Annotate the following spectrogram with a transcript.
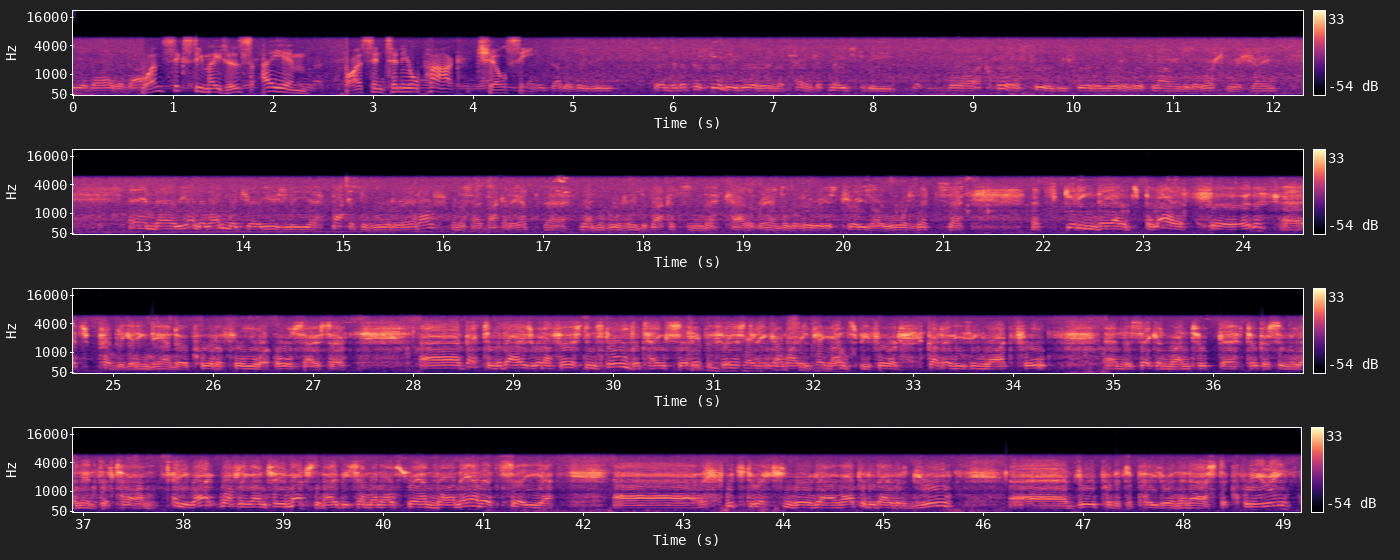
160 metres AM, Bicentennial Park, Chelsea. The of it. There's still be water in the tank. It needs to be well, a quarter full before the water will flow into the washing machine. And uh, the other one, which I usually uh, bucket the water out of, when I say bucket out, uh, run the water into buckets and uh, cart it round to the various trees I water. That's that's getting down. It's below a third. Uh, it's probably getting down to a quarter full also. So uh, back to the days when I first installed the tanks. I think the first tank I waited for months before it got anything like full, and the second one took uh, took a similar length of time. Anyway, waffling on too much. There may be someone else round by now. Let's see. Uh, uh, which direction we were going. I put it over to Drew. Uh, Drew put it to Peter and then asked a query.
